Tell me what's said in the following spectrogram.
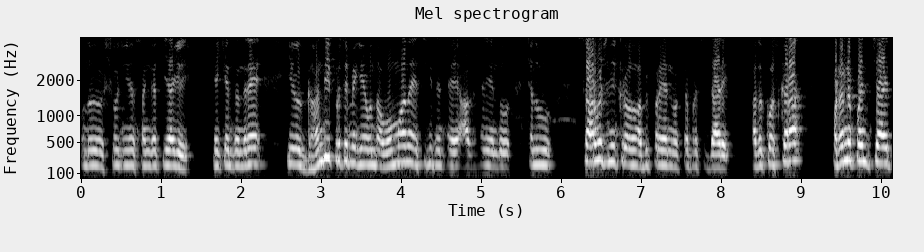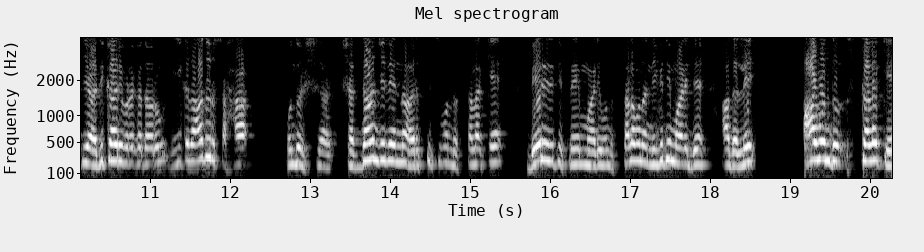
ಒಂದು ಶೋಚನೀಯ ಸಂಗತಿಯಾಗಿದೆ. ಏಕೆಂತಂದ್ರೆ, ಈ ಗಾಂಧಿ ಪ್ರತಿಮೆಗೆ ಒಂದು ಅವಮಾನ ಎಸಗಿದಂತೆ ಆಗುತ್ತದೆ ಎಂದು ಕೆಲವು ಸಾರ್ವಜನಿಕರು ಅಭಿಪ್ರಾಯವನ್ನು ವ್ಯಕ್ತಪಡಿಸಿದ್ದಾರೆ. ಅದಕ್ಕೋಸ್ಕರ ಪಟ್ಟಣ ಪಂಚಾಯಿತಿಯ ಅಧಿಕಾರಿ ವರ್ಗದವರು ಈಗಲಾದರೂ ಸಹ ಒಂದು ಶ್ರದ್ಧಾಂಜಲಿಯನ್ನ ಅರ್ಪಿಸುವ ಒಂದು ಸ್ಥಳಕ್ಕೆ ಬೇರೆ ರೀತಿ ಫ್ರೇಮ್ ಮಾಡಿ ಒಂದು ಸ್ಥಳವನ್ನು ನಿಗದಿ ಮಾಡಿದ್ದೆ. ಆದಲ್ಲಿ ಆ ಒಂದು ಸ್ಥಳಕ್ಕೆ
